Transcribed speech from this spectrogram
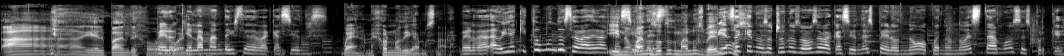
Ah, y el pan de joven. Pero bueno. ¿quién la manda a irse de vacaciones? Bueno, mejor no digamos nada. ¿Verdad? Ah, Oye, aquí todo el mundo se va de Y vacaciones. nomás nosotros más los vemos. Piensa que nosotros nos vamos de vacaciones, pero no, cuando no estamos es porque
